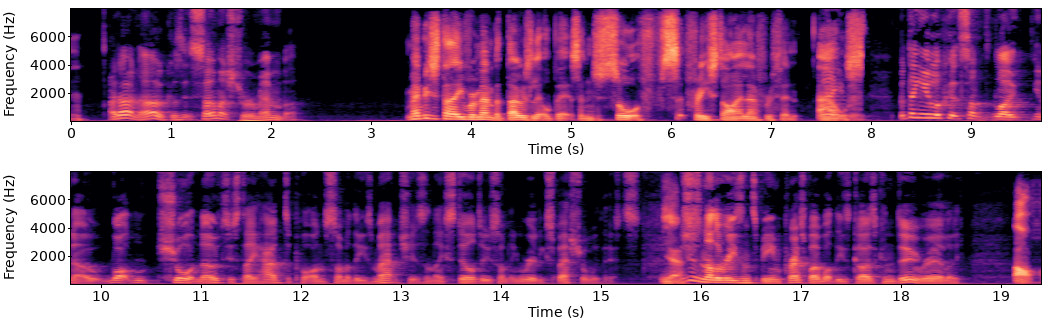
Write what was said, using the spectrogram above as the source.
Yeah. I don't know because it's so much to remember. maybe just that they remembered those little bits and just sort of freestyle everything Maybe. else. But then you look at something like you know what short notice they had to put on some of these matches, and they still do something really special with this. Yeah. It's just another reason to be impressed by what these guys can do. Really, Oh,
